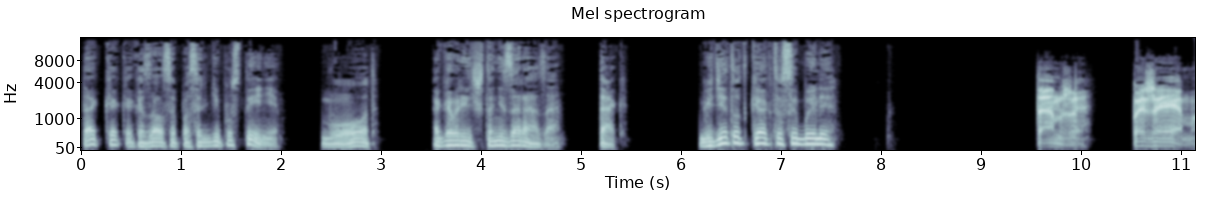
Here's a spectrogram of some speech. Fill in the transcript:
так как оказался посреди пустыни. Вот. А говорит, что не зараза. Так. Где тут кактусы были? Там же. ПЖМ.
